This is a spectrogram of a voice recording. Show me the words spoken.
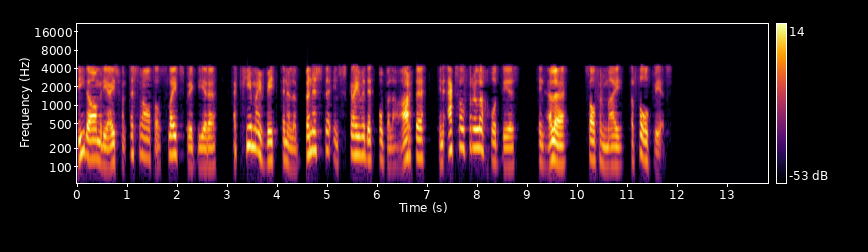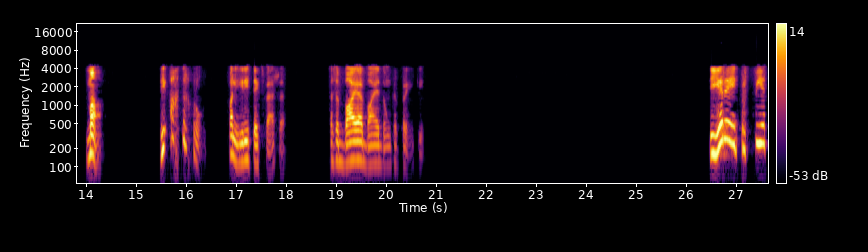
die dae met die huis van Israel sal sluit, spreek die Here. Ek gee my wet in hulle binneste en skrywe dit op hulle harte en ek sal vir hulle God wees en hulle sal vir my 'n volk wees. Maar die agtergrond van hierdie teksverse is 'n baie baie donker prentjie. Die Here het profeet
